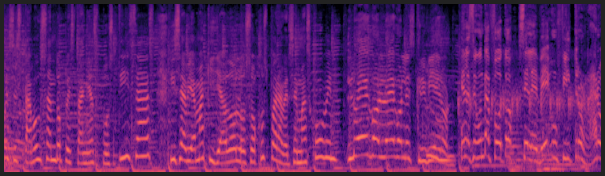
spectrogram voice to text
pues estaba usando pestañas postizas y se había maquillado los ojos para verse más joven. Luego, luego le escribieron. En la segunda foto se le ve un filtro raro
